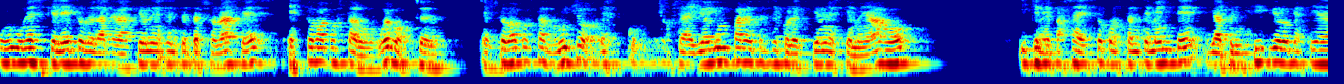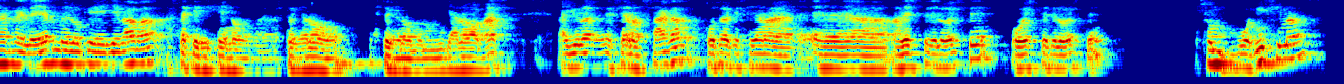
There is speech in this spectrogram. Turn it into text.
un, un esqueleto de las relaciones entre personajes, esto va a costar un huevo. Sí. Esto va a costar mucho. Es o sea, yo hay un par o tres de colecciones que me hago y que me pasa esto constantemente y al principio lo que hacía era releerme lo que llevaba hasta que dije, no, bueno, esto ya no, esto ya no, ya no va más. Hay una que se llama Saga, otra que se llama eh, Al Este del Oeste, Oeste del Oeste. Son buenísimas.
